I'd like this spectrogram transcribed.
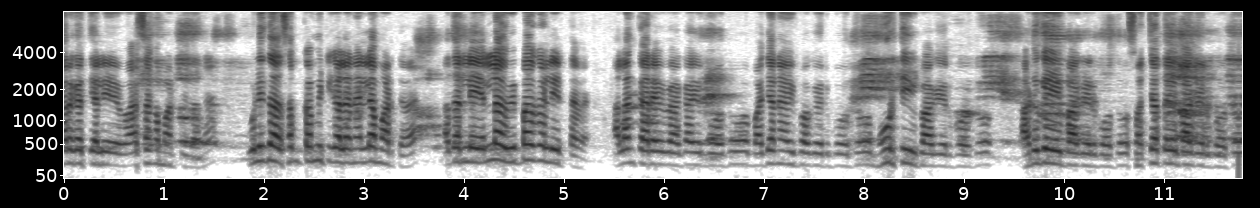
ತರಗತಿಯಲ್ಲಿ ವ್ಯಾಸಂಗ ಮಾಡ್ತಿದ್ದಾನೆ. ಉಳಿದ ಸಬ್ ಕಮಿಟಿಗಳನ್ನೆಲ್ಲ ಮಾಡ್ತೇವೆ. ಅದರಲ್ಲಿ ಎಲ್ಲ ವಿಭಾಗಗಳು ಇರ್ತವೆ. ಅಲಂಕಾರ ವಿಭಾಗ ಇರ್ಬೋದು, ಭಜನಾ ವಿಭಾಗ ಇರ್ಬೋದು, ಮೂರ್ತಿ ವಿಭಾಗ ಇರ್ಬೋದು, ಅಡುಗೆ ವಿಭಾಗ ಇರ್ಬೋದು, ಸ್ವಚ್ಛತೆ ವಿಭಾಗ ಇರ್ಬೋದು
